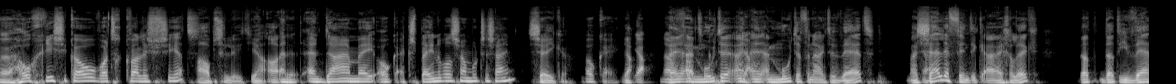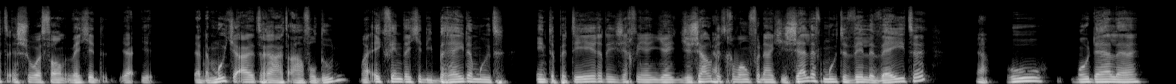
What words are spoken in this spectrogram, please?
uh, hoog risico wordt gekwalificeerd? Absoluut, ja. En, en daarmee ook explainable zou moeten zijn? Zeker. Oké, okay. ja. ja. Nou, en, en, moeten, en, en, moeten vanuit de wet. Maar zelf vind ik eigenlijk dat, dat die wet een soort van, weet je, ja, je, ja, daar moet je uiteraard aan voldoen. Maar ik vind dat je die breder moet interpreteren. Die zegt van je, je zou dit gewoon vanuit jezelf moeten willen weten. Ja. Hoe modellen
